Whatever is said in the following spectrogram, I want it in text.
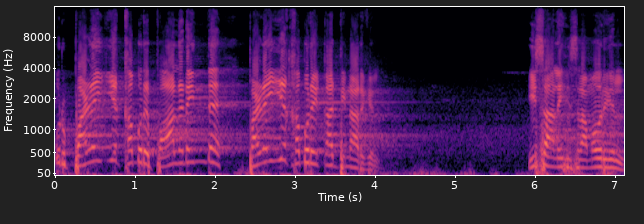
ஒரு பழைய கபரு பாலடைந்த பழைய கபரை காட்டினார்கள். ஈசா அலைஹிஸ்லாம் அவர்கள்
